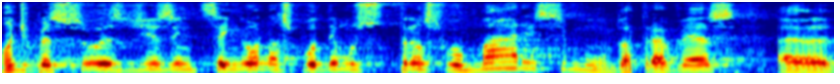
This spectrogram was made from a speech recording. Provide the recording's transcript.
Onde pessoas dizem, Senhor, nós podemos transformar esse mundo através ah,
